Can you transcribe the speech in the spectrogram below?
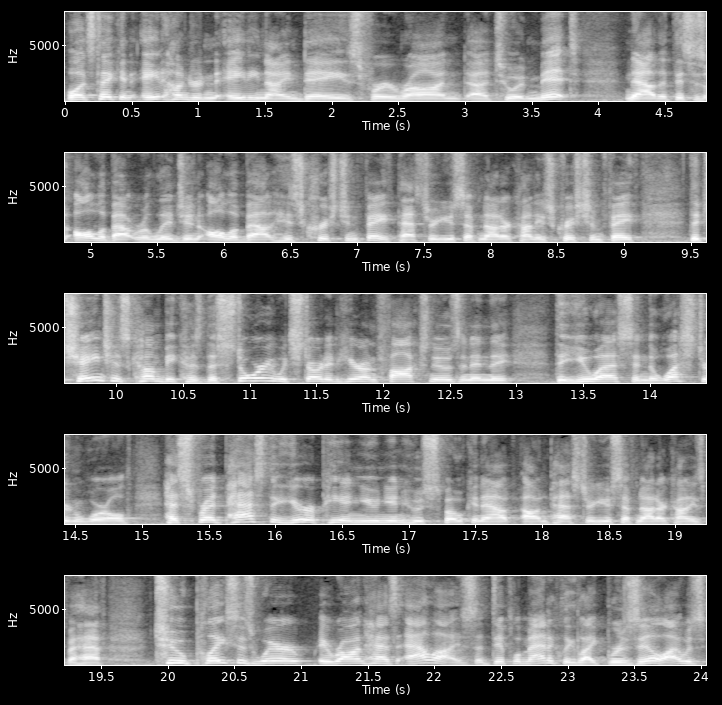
Well, it's taken 889 days for Iran uh, to admit now that this is all about religion, all about his Christian faith, Pastor Youcef Nadarkhani's Christian faith. The change has come because the story which started here on Fox News and in the, the U.S. and the Western world has spread past the European Union, who's spoken out on Pastor Youcef Nadarkhani's behalf, to places where Iran has allies diplomatically, like Brazil. I was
